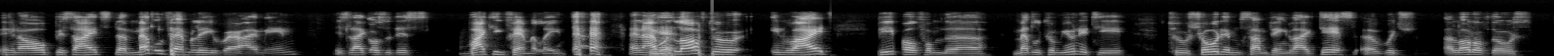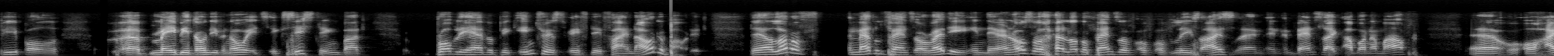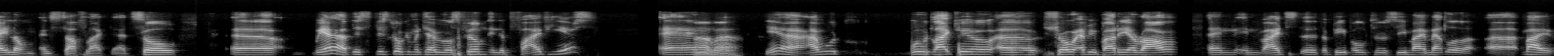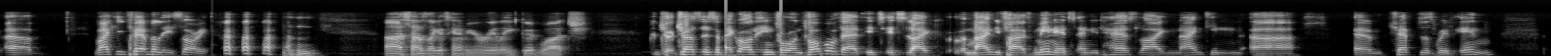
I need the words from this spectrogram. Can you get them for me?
you know, besides the metal family where I'm in, it's like also this Viking family. and I yeah. would love to invite people from the metal community to show them something like this, uh, which a lot of those people uh, maybe don't even know it's existing, but probably have a big interest if they find out about it. There are a lot of metal fans already in there, and also a lot of fans of, of, of Leaves' Eyes and, and, and, bands like Amon Amarth uh, or, or Heilung and stuff like that. So, uh, yeah, this, this documentary was filmed in the five years. And oh, wow. yeah, I would would like to uh, show everybody around and invite the, the people to see my metal, uh, my uh, Viking family. Sorry. uh, sounds like it's going to be a really good watch. Just as a background info on top of that, it's it's like 95 minutes and it has like 19 uh, um, chapters within.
